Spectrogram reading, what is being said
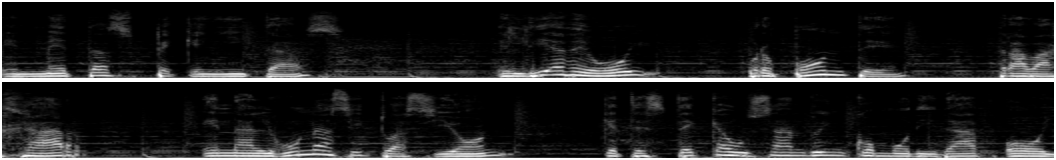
en metas pequeñitas, el día de hoy proponte trabajar en alguna situación que te esté causando incomodidad hoy,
